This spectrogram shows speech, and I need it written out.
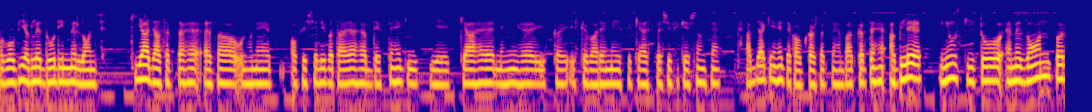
और वो भी अगले दो दिन में लॉन्च किया जा सकता है, ऐसा उन्होंने ऑफिशियली बताया है। अब देखते हैं कि ये क्या है, नहीं है, इसका, इसके बारे में इसके क्या स्पेसिफिकेशंस हैं। अब जाके इन्हें चेकआउट कर सकते हैं। बात करते हैं अगले न्यूज़ की। तो अमेज़ोन पर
